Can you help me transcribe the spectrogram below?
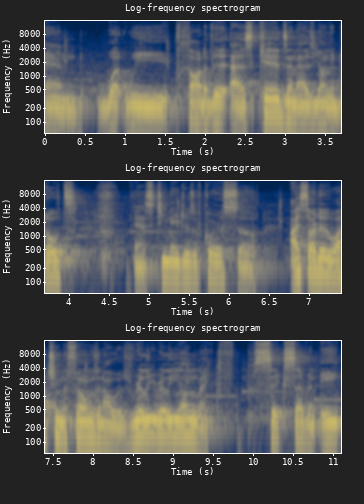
and what we thought of it as kids and as young adults, as teenagers, of course. So I started watching the films when I was really, really young, like six, seven, eight.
